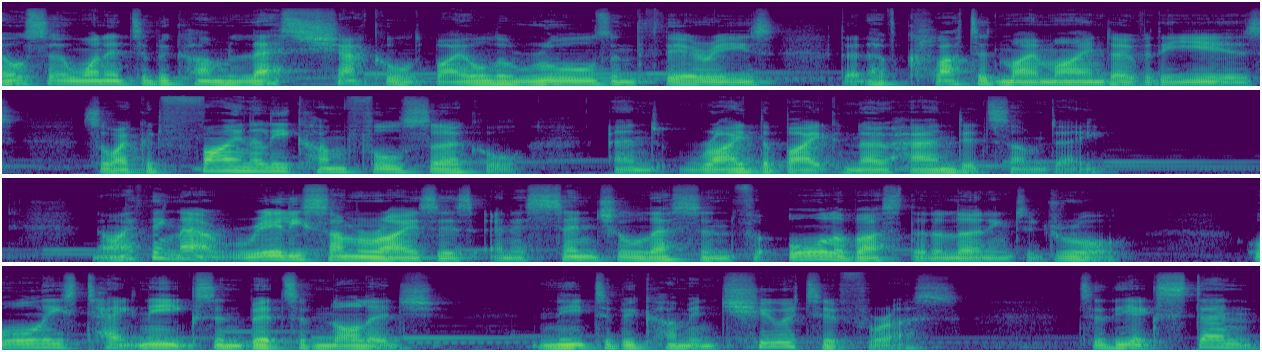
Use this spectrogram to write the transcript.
also wanted to become less shackled by all the rules and theories that have cluttered my mind over the years, so I could finally come full circle and ride the bike no handed someday. Now, I think that really summarizes an essential lesson for all of us that are learning to draw. All these techniques and bits of knowledge need to become intuitive for us to the extent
